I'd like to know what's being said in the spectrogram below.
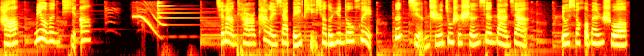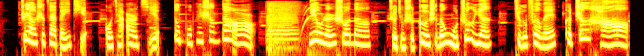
好，没有问题啊。前两天看了一下北体校的运动会，那简直就是神仙打架。有小伙伴说，这要是在北体，国家二级都不配上道。也有人说呢，这就是各省的武状元，这个氛围可真好。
